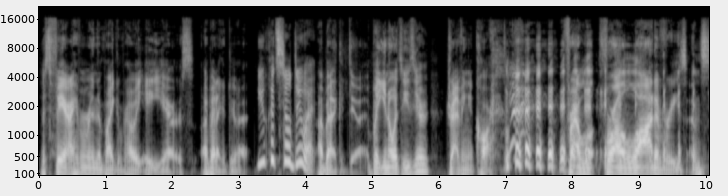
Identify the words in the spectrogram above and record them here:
That's fair. I haven't ridden a bike in probably eight years. I bet I could do it. You could still do it. I bet I could do it. But you know what's easier? Driving a car for a, lo- for a lot of reasons.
